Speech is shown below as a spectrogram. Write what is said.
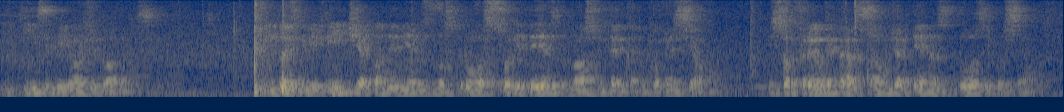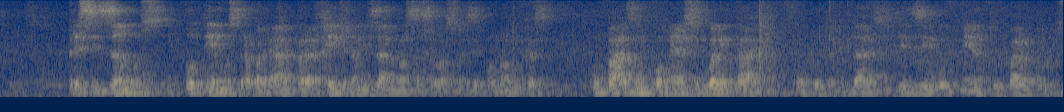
e 15 bilhões de dólares em 2020, a pandemia nos mostrou a solidez do nosso intercâmbio comercial e sofreu retração de apenas 12%. Precisamos e podemos trabalhar para redinamizar nossas relações econômicas com base em um comércio igualitário, com oportunidades de desenvolvimento para todos.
